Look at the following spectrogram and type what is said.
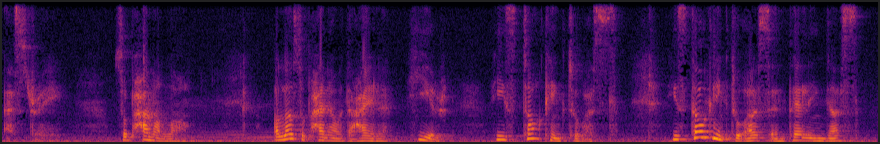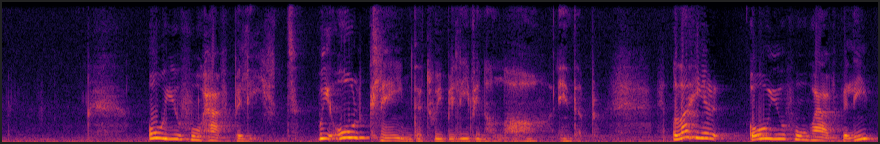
astray. Subhanallah. Allah subhanahu wa ta'ala here He's talking to us. He's talking to us and telling us, O you who have believed. We all claim that we believe in Allah. In the Allah here, O you who have believed,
